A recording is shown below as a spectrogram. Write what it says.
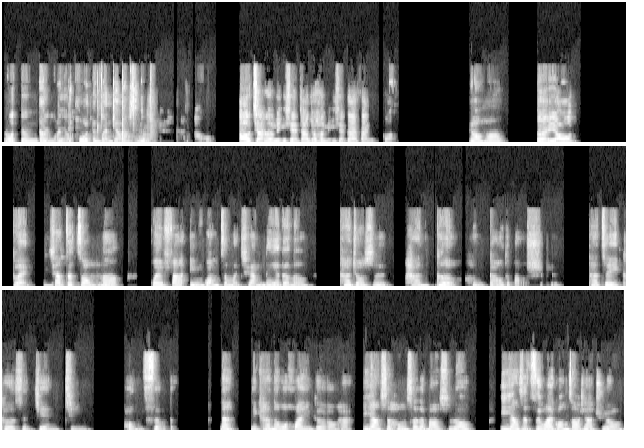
若灯关掉，我灯关掉是好哦，这样很明显，这样就很明显在泛荧光。有哈？对，有。对，像这种呢，会发荧光这么强烈的呢，它就是含铬很高的宝石。它这一颗是尖晶，红色的。那你看呢？我换一个哦，哈，一样是红色的宝石哦，一样是紫外光照下去哦。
